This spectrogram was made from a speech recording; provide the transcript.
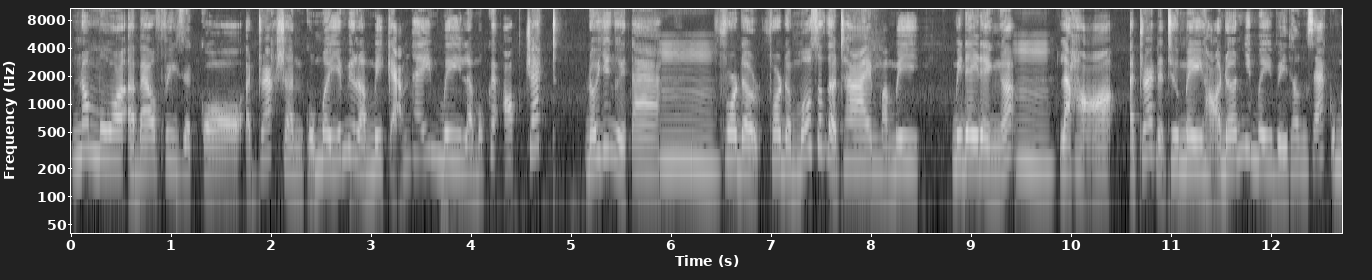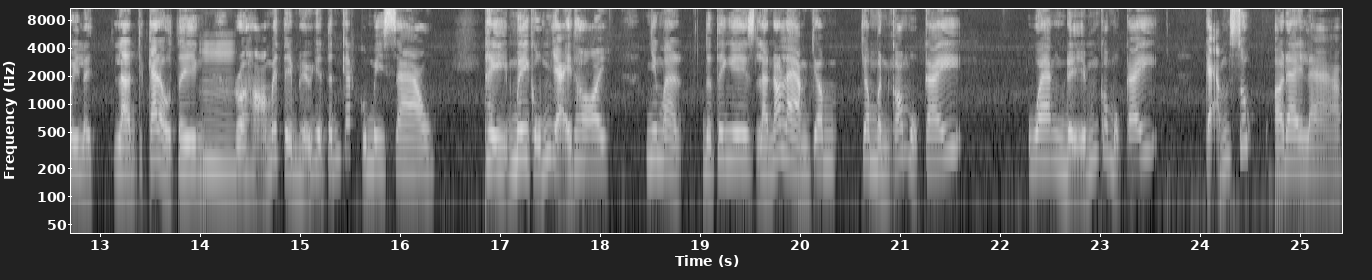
nó more about physical attraction của mi giống như là mi cảm thấy mi là một cái object đối với người ta. Ừ. For the for the most of the time mà mi mi dating á ừ. là họ attracted to me họ đến với mi vì thân xác của mi là là cái đầu tiên. Ừ. rồi họ mới tìm hiểu về tính cách của mi sao. Thì mi cũng vậy thôi. Nhưng mà the thing is là nó làm cho cho mình có một cái quan điểm có một cái cảm xúc ở đây là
